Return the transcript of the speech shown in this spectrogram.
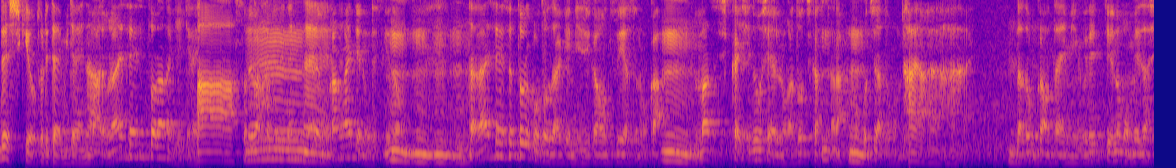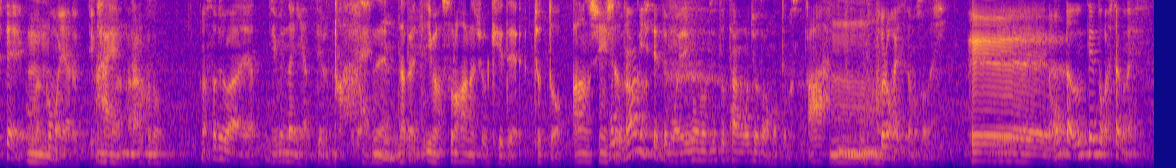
で指揮を取りたいみたいな、まあでもライセンス取らなきゃいけない。ああそそれはそれでね。うん。でも考えてるんですけど、うんうんうんただライセンス取ることだけに時間を費やすのか、うん。まずしっかり指導者やるのがどっちかっつったら、うん。こっちだと思うんで、はいはいはいだどっかのタイミングでっていうのも目指して語学もやるっていうことだはい。から、なるほどまあ、それはや自分なりにやってるんですけど、はい。ね、なんか今その話を聞いてちょっと安心した僕何してても英語のずっと単語帳とか持ってますあ。風呂入っててもそうだし。へえ本当は運転とかしたくないです。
